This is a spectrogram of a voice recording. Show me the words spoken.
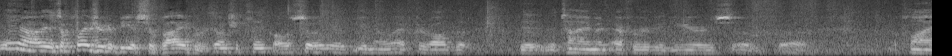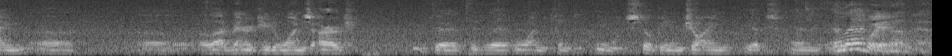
you know, it's a pleasure to be a survivor, don't you think? Also, you know, after all the, the the time and effort and years of uh, applying uh, uh, a lot of energy to one's art, that that one can, you know, still be enjoying it, and, and Elaborate on that.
